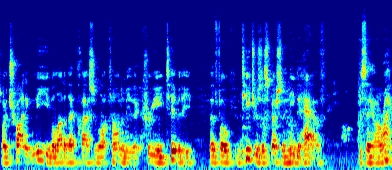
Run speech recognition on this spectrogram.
So I try to leave a lot of that classroom autonomy, that creativity that folks and teachers especially need to have to say, all right,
